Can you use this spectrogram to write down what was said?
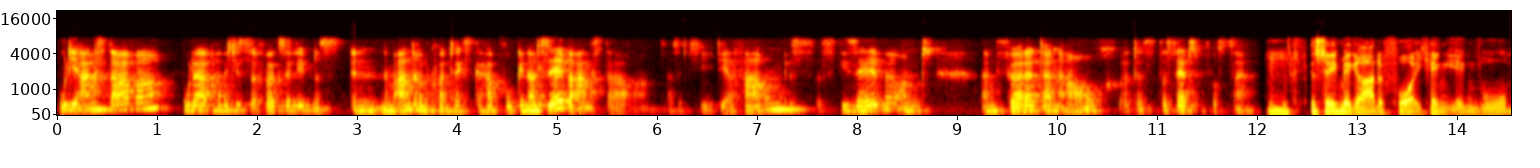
Wo die Angst da war? Oder habe ich dieses Erfolgserlebnis in einem anderen Kontext gehabt, wo genau dieselbe Angst da war? Also die, die Erfahrung ist, ist dieselbe und ähm, fördert dann auch das, das Selbstbewusstsein. Mhm. Jetzt stelle ich mir gerade vor, ich hänge irgendwo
